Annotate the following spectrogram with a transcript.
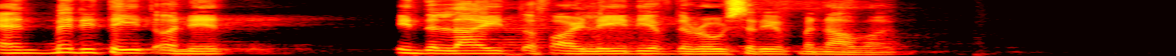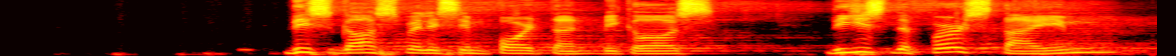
and meditate on it in the light of Our Lady of the Rosary of Manawag. This gospel is important because this is the first time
